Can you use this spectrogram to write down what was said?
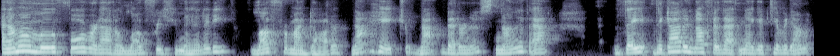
and I'm going to move forward out of love for humanity, love for my daughter, not hatred, not bitterness, none of that. They they got enough of that negativity. I'm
